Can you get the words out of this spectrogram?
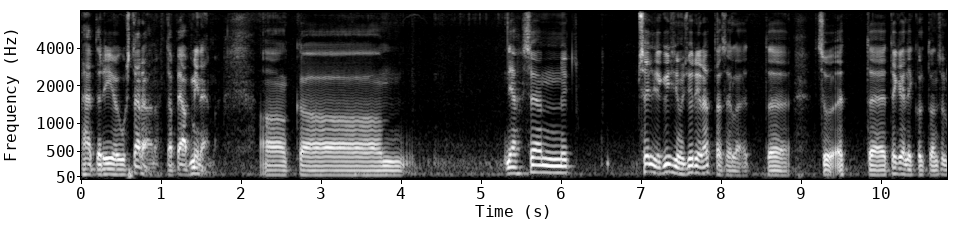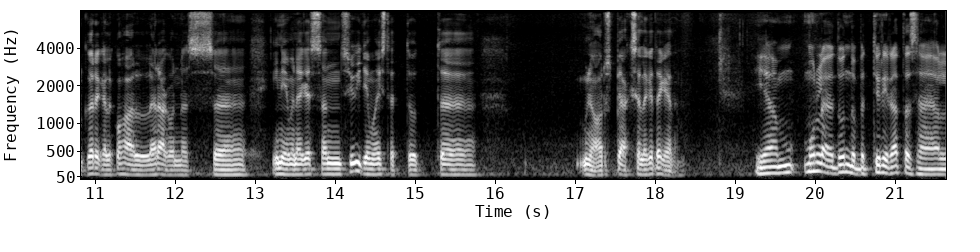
läheb ta riigikogust ära, noh ta peab minema aga jah, see on nüüd selge küsimus Jüri Ratasele, et, et su, et tegelikult on sul kõrgel kohal erakonnas äh, inimene, kes on süüdi mõistetud äh,. minu arust peaks sellega tegelema ja mulle tundub, et Jüri Ratase ajal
